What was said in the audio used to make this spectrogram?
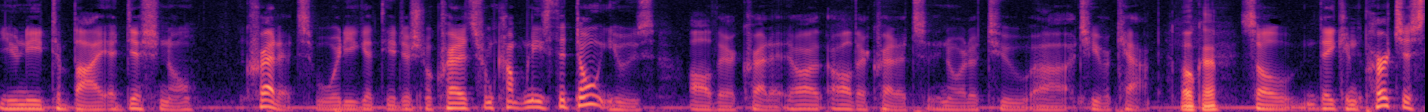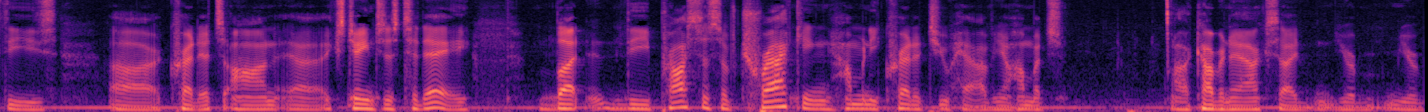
you need to buy additional credits. Where do you get the additional credits from companies that don't use all their credit, all, all their credits, in order to uh, achieve a cap? Okay. So they can purchase these uh, credits on uh, exchanges today, but the process of tracking how many credits you have, you know, how much uh, carbon dioxide you're, you're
